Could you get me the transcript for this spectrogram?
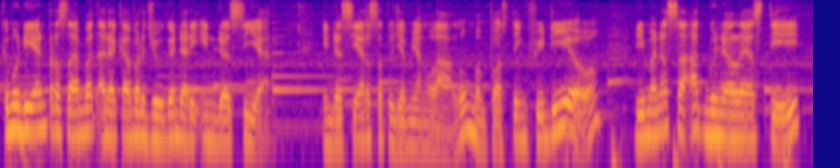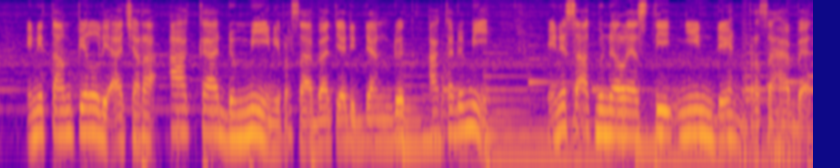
Kemudian persahabat ada kabar juga dari Indosiar. Indosiar satu jam yang lalu memposting video di mana saat Bunda Lesti ini tampil di acara Akademi nih persahabat ya di Dangdut Akademi. Ini saat Bunda Lesti nyinden persahabat.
